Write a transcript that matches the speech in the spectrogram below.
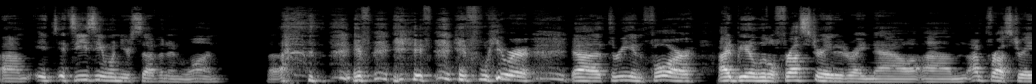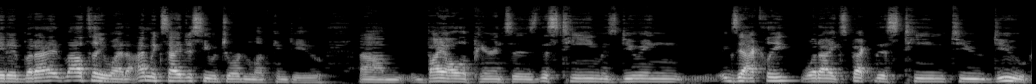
um, it's it's easy when you're seven and one. Uh, if if if we were uh, three and four, I'd be a little frustrated right now. Um, I'm frustrated, but I, I'll tell you what, I'm excited to see what Jordan Love can do. Um, by all appearances, this team is doing exactly what I expect this team to do.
